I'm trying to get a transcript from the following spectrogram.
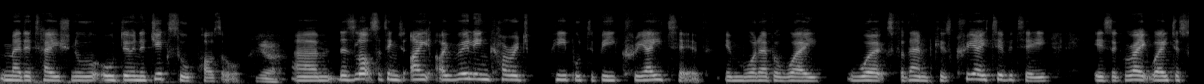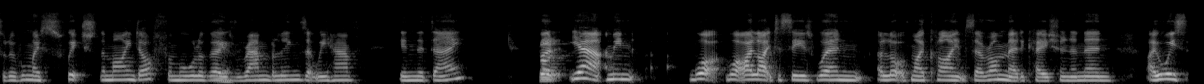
meditation or, or doing a jigsaw puzzle. Yeah. Um, there's lots of things. I, I really encourage people to be creative in whatever way works for them because creativity is a great way to sort of almost switch the mind off from all of those yeah. ramblings that we have in the day. But, yeah, I mean, what what I like to see is when a lot of my clients are on medication, and then I always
